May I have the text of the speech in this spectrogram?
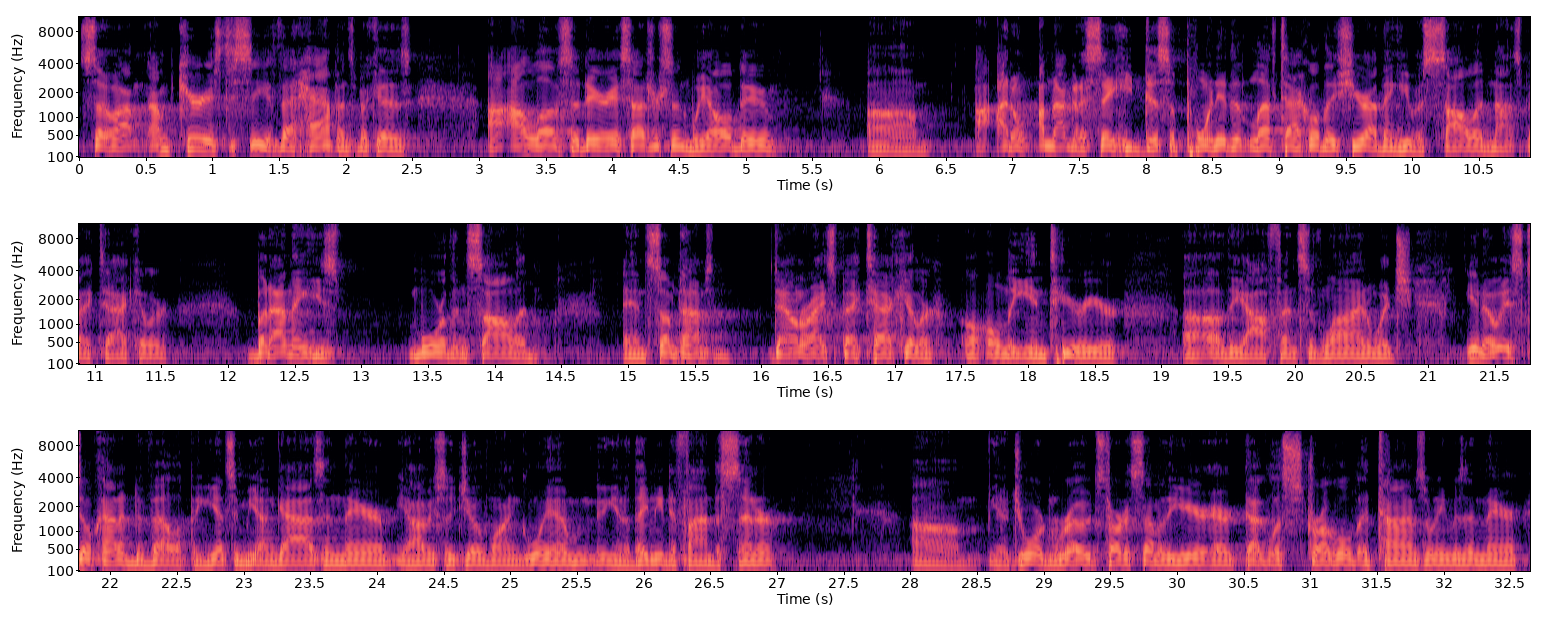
So I'm, I'm curious to see if that happens because I, I love Sadarius Hutcherson. We all do. Um, I, I don't. I'm not going to say he disappointed at left tackle this year. I think he was solid, not spectacular, but I think he's more than solid, and sometimes downright spectacular on the interior uh, of the offensive line, which you know is still kind of developing. You had some young guys in there. You know, obviously Jovaughn Gwyn. You know, they need to find a center. Um, you know, Jordan Rhodes started some of the year. Eric Douglas struggled at times when he was in there.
